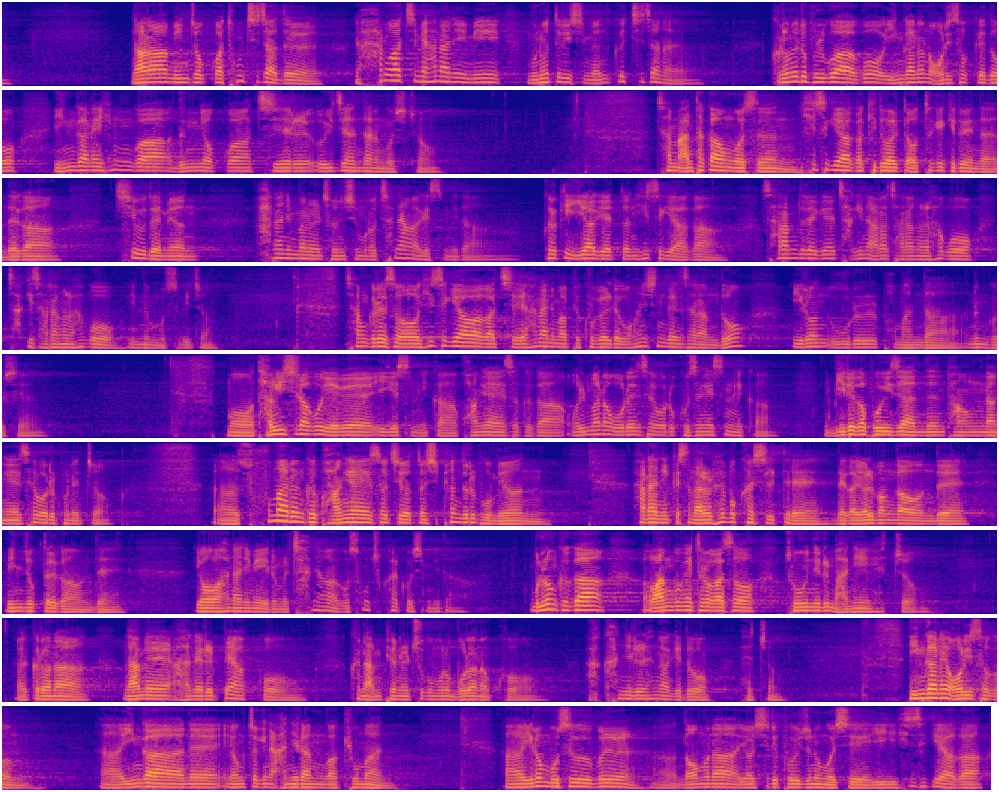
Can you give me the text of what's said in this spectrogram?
나라, 민족과 통치자들 하루아침에 하나님이 무너뜨리시면 끝이잖아요. 그럼에도 불구하고 인간은 어리석게도 인간의 힘과 능력과 지혜를 의지한다는 것이죠. 참 안타까운 것은 히스기야가 기도할 때 어떻게 기도했나요? 내가 치유되면 하나님만을 전심으로 찬양하겠습니다. 그렇게 이야기했던 히스기야가 사람들에게 자기 나라 자랑을 하고 자기 자랑을 하고 있는 모습이죠. 참 그래서 히스기야와 같이 하나님 앞에 구별되고 헌신된 사람도 이런 우를 범한다는 것이에요. 뭐 다윗이라고 예외이겠습니까? 광야에서 그가 얼마나 오랜 세월을 고생했습니까? 미래가 보이지 않는 방랑의 세월을 보냈죠. 어, 수많은 그 광야에서 지었던 시편들을 보면 하나님께서 나를 회복하실 때 내가 열방 가운데 민족들 가운데 여호와 하나님의 이름을 찬양하고 송축할 것입니다. 물론 그가 왕궁에 들어가서 좋은 일을 많이 했죠. 아, 그러나 남의 아내를 빼앗고 그 남편을 죽음으로 몰아넣고 악한 일을 행하기도 했죠. 인간의 어리석음, 아, 인간의 영적인 안일함과 교만, 아, 이런 모습을 어, 너무나 여실히 보여주는 것이 이 히스기야가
